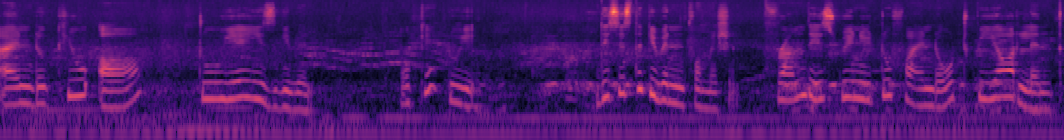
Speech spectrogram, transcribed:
and qr 2a is given. Okay 2a this is the given information from this we need to find out pr length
